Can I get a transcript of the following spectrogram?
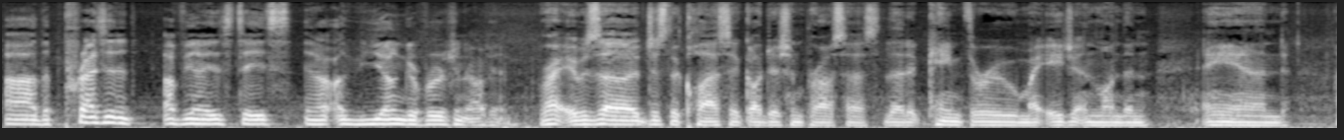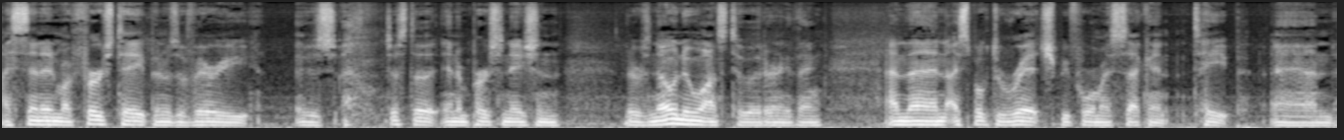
uh, the president of the United States, uh, a younger version of him? Right. It was uh, just a classic audition process that it came through my agent in London, and I sent in my first tape, and it was a very, it was just a, an impersonation. There was no nuance to it or anything. And then I spoke to Rich before my second tape, and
